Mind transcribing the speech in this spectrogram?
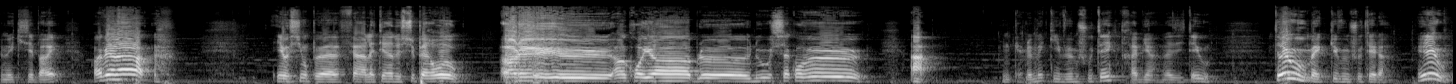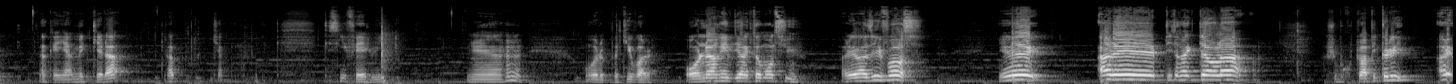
le mec qui s'est barré. Reviens là Et aussi on peut faire terre de super-héros. Allez Incroyable Nous c'est ça qu'on veut Ah Le mec qui veut me shooter Très bien, vas-y, t'es où T'es où, mec, tu veux me shooter là Il est où Ok, il y a un mec qui est là. Hop, tiens. Qu'est-ce qu'il fait, lui uh-huh. Oh, le petit voile. On arrive directement dessus. Allez, vas-y, fonce yeah. Allez, petit tracteur là Je suis beaucoup plus rapide que lui. Allez,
